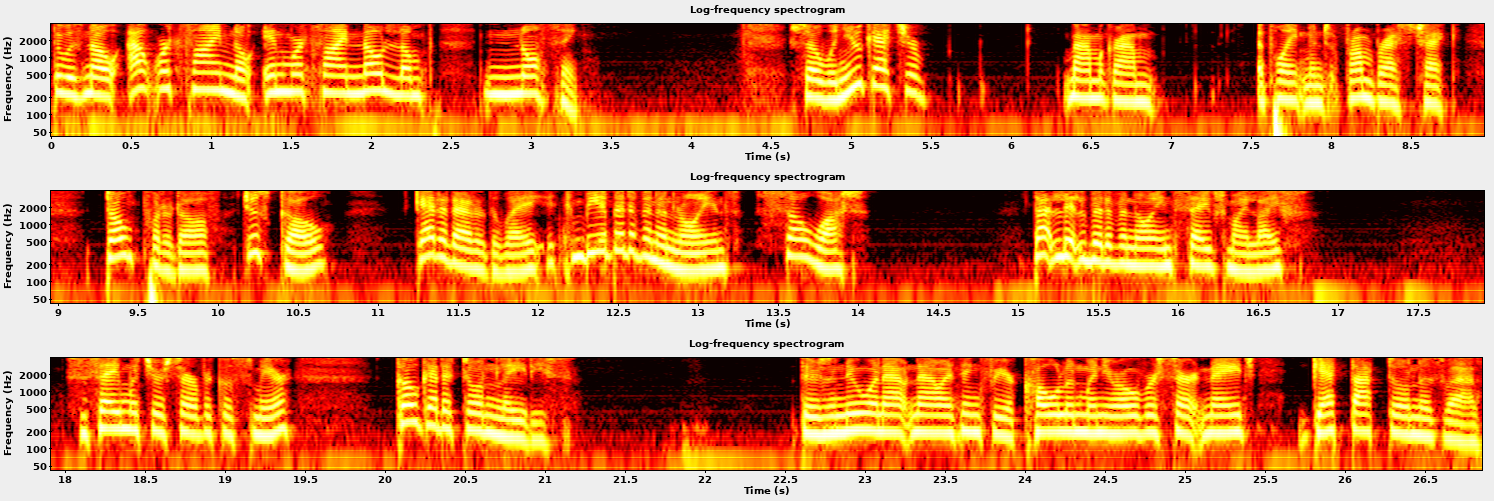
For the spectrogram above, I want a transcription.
There was no outward sign, no inward sign, no lump, nothing. So when you get your mammogram appointment from Breast Check, don't put it off. Just go, get it out of the way. It can be a bit of an annoyance. So what? That little bit of annoyance saved my life. It's the same with your cervical smear. Go get it done, ladies. There's a new one out now, I think, for your colon when you're over a certain age. Get that done as well.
